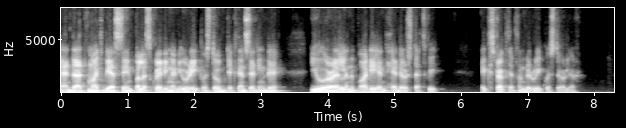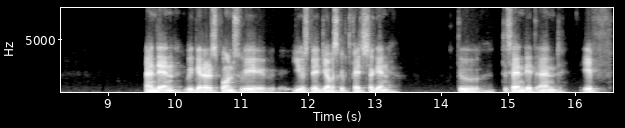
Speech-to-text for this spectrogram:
And that might be as simple as creating a new request object and setting the URL and body and headers that we extracted from the request earlier. And then we get a response. We use the JavaScript fetch again to, to send it. And if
